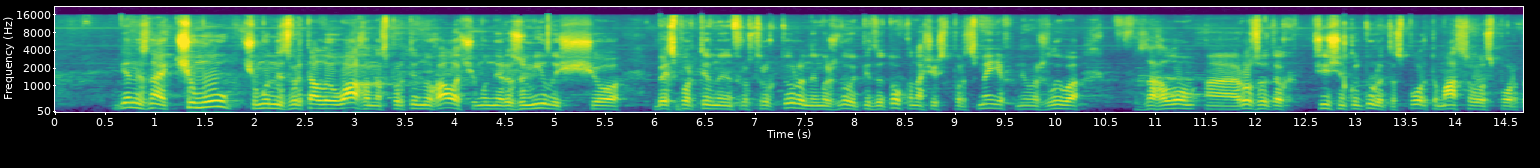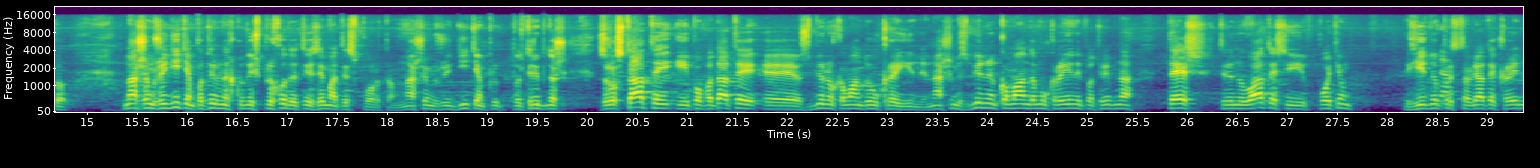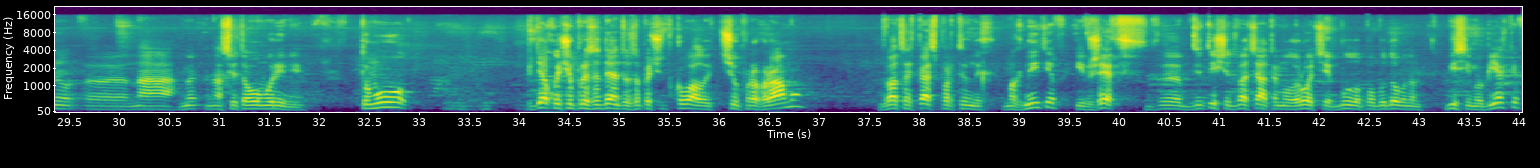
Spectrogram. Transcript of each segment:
я не знаю, чому, чому не звертали увагу на спортивну галузь, чому не розуміли, що без спортивної інфраструктури неможлива підготовка наших спортсменів, неможливо загалом розвиток фізичної культури та спорту, масового спорту. Нашим же дітям потрібно ж кудись приходити і займатися спортом. Нашим же дітям потрібно ж зростати і попадати е, в збірну команду України. Нашим збірним командам України потрібно теж тренуватися і потім гідно представляти країну е, на, на світовому рівні. Тому, дякуючи президенту, започаткували цю програму. 25 спортивних магнитів, і вже в 2020 році було побудовано 8 об'єктів.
